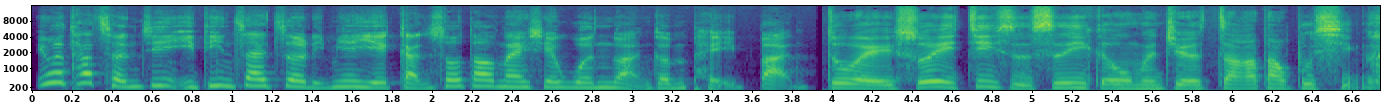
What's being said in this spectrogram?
因为他曾经一定在这里面也感受到那些温暖跟陪伴。对，所以即使是一个我们觉得渣到不行哦，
